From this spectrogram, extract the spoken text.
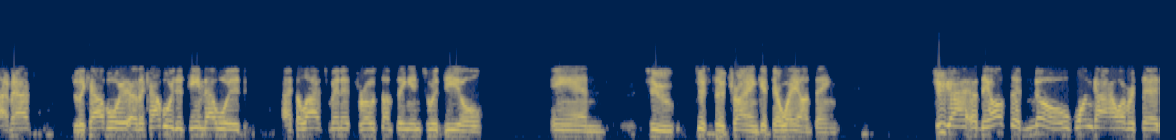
I've asked, do the Cowboy, are the Cowboys a team that would at the last minute throw something into a deal and to just to try and get their way on things. Two guys, they all said no. One guy, however, said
